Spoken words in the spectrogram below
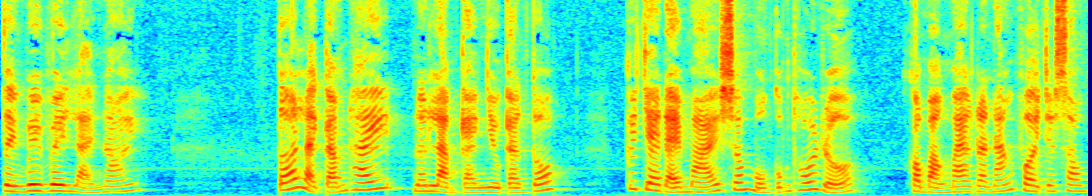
Tiền vi vi lại nói tớ lại cảm thấy nên làm càng nhiều càng tốt. Cứ che đậy mãi sớm muộn cũng thối rửa, không bằng mang ra nắng phơi cho xong.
